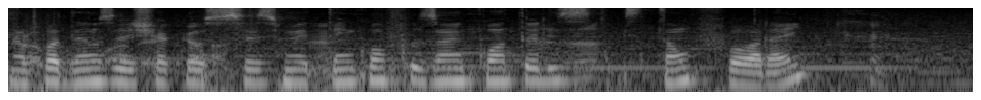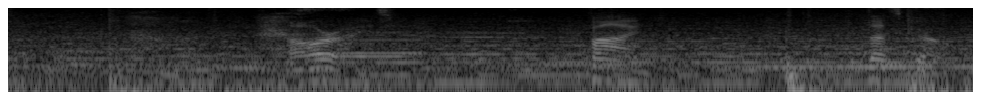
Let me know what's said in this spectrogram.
Não podemos deixar que vocês se metam em confusão enquanto eles estão fora, hein? Bora. que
